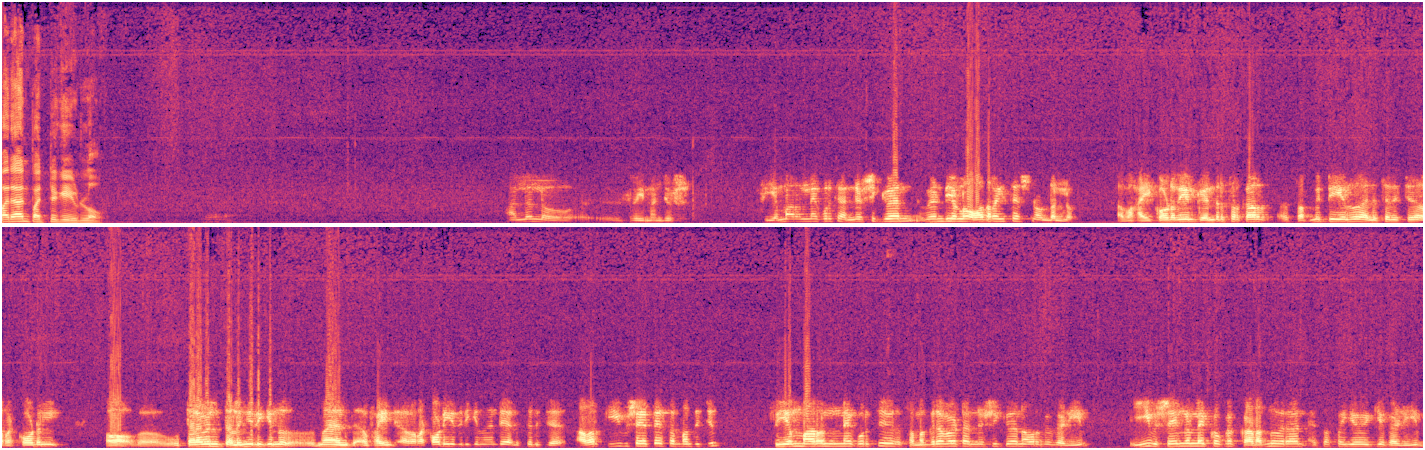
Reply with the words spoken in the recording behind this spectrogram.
വരാൻ പറ്റുകയുള്ളൂ? അല്ലല്ലോ ശ്രീ മഞ്ജുഷ്. സി എം എല്ലിനെ കുറിച്ച് അന്വേഷിക്കുവാൻ വേണ്ടിയുള്ള ഓതറൈസേഷൻ ഉണ്ടല്ലോ. അപ്പൊ ഹൈക്കോടതിയിൽ കേന്ദ്ര സർക്കാർ സബ്മിറ്റ് ചെയ്തത് അനുസരിച്ച് റെക്കോർഡിൽ ഓ, ഉത്തരവിൽ തെളിഞ്ഞിരിക്കുന്ന ഫൈൻ റെക്കോർഡ് ചെയ്തിരിക്കുന്നതിന്റെ അനുസരിച്ച് അവർക്ക് ഈ വിഷയത്തെ സംബന്ധിച്ച് സി എം ആർ എല്ലിനെ കുറിച്ച് സമഗ്രമായിട്ട് അന്വേഷിക്കുവാൻ അവർക്ക് കഴിയും. ഈ വിഷയങ്ങളിലേക്കൊക്കെ കടന്നു വരാൻ എസ് എഫ് ഐ ഒക്ക് കഴിയും.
